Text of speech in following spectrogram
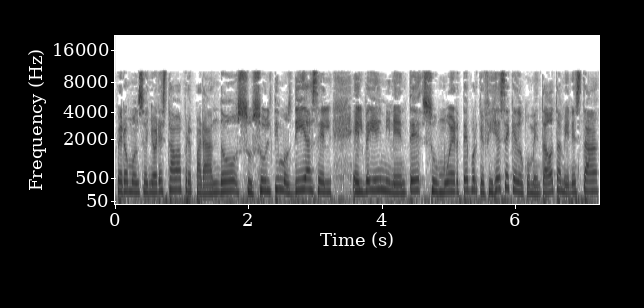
pero Monseñor estaba preparando sus últimos días, él, él veía inminente su muerte, porque fíjese que documentado también está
